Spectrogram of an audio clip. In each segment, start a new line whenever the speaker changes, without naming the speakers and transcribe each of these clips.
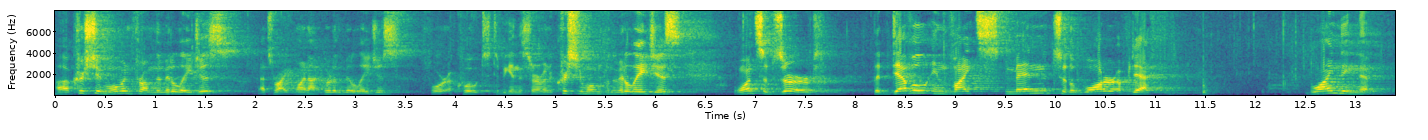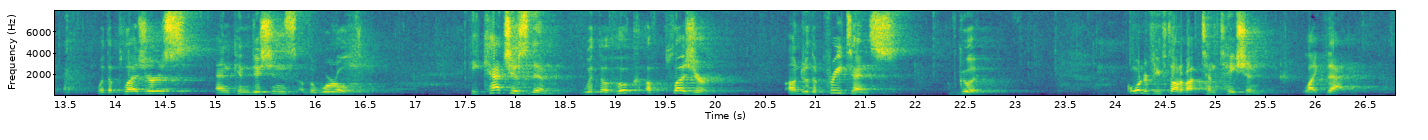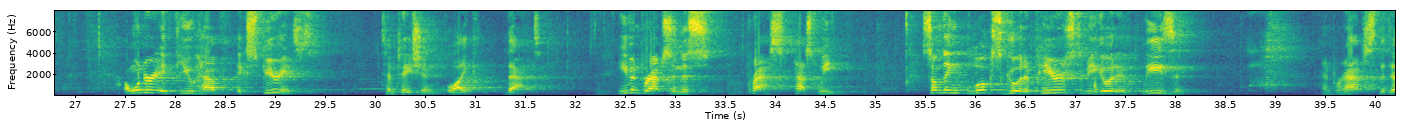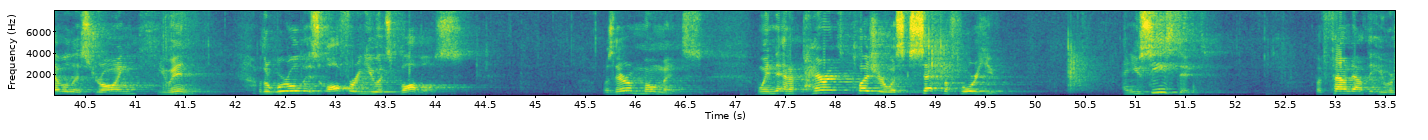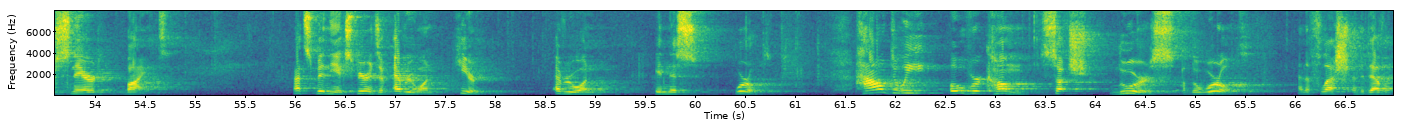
A Christian woman from the Middle Ages, that's right, why not go to the Middle Ages for a quote to begin the sermon? A Christian woman from the Middle Ages once observed the devil invites men to the water of death, blinding them with the pleasures and conditions of the world. He catches them with the hook of pleasure under the pretense of good. I wonder if you've thought about temptation like that. I wonder if you have experienced temptation like that. Even perhaps in this past, past week. Something looks good, appears to be good and pleasing. And perhaps the devil is drawing you in, or the world is offering you its baubles. Was there a moment when an apparent pleasure was set before you and you seized it, but found out that you were snared by it? That's been the experience of everyone here, everyone in this world. How do we overcome such lures of the world and the flesh and the devil?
